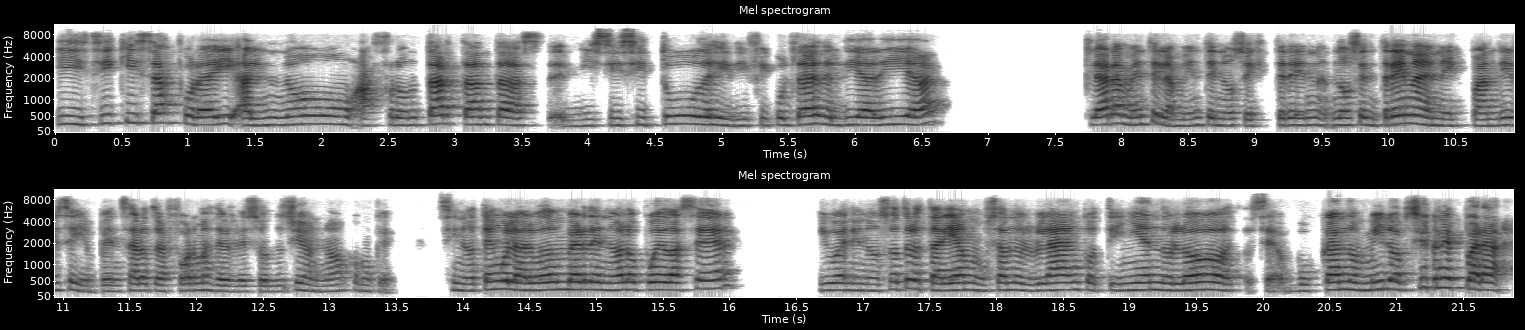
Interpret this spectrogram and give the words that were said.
y sí quizás por ahí al no afrontar tantas eh, vicisitudes y dificultades del día a día, claramente la mente no se, estrena, no se entrena en expandirse y en pensar otras formas de resolución, ¿no? Como que si no tengo el algodón verde no lo puedo hacer. Y bueno, nosotros estaríamos usando el blanco, tiñéndolo, o sea, buscando mil opciones para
